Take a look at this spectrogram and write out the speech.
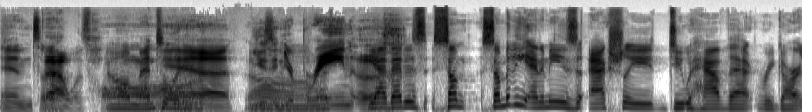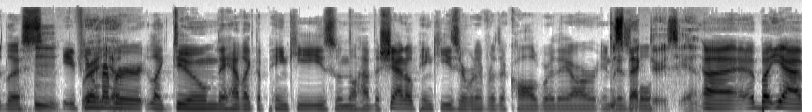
And so, That was hard. Oh, mentally. yeah, using your Oh, brain. yeah, that is some. Some of the enemies actually do have that. Regardless, Mm, if you right, yeah. remember, like Doom, they have like the pinkies, and they'll have the shadow pinkies or whatever they're called, where they are the invisible. specters. Yeah, Uh, but yeah,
